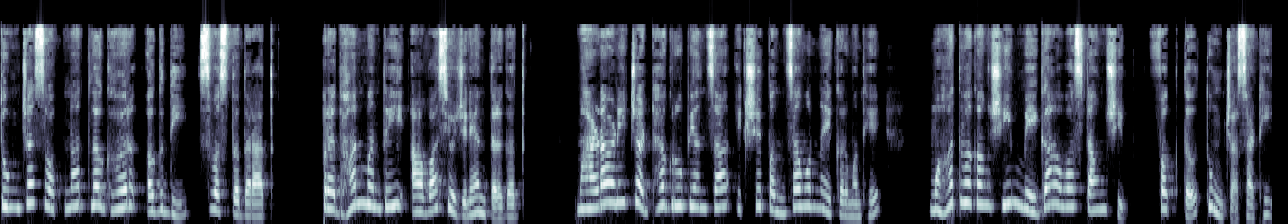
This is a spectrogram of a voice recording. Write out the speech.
तुमच्या स्वप्नातलं घर अगदी स्वस्त दरात. प्रधानमंत्री आवास योजनेअंतर्गत म्हाडा आणि चड्ढा ग्रुप यांचा एकशे पंचावन्न एकरमध्ये महत्वाकांक्षी मेगा आवास टाउनशिप फक्त तुमच्यासाठी.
